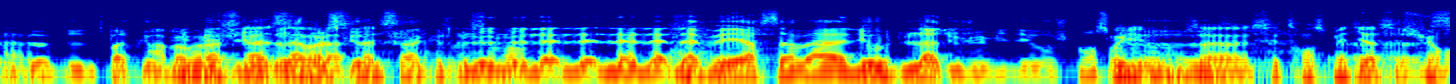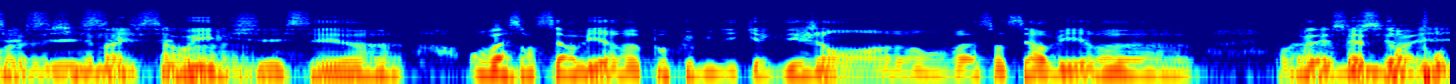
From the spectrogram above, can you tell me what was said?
Ah de, de- pas que Ah bah voilà, là, je voilà, que ça que je veux le- la, la, la, la, VR, ça va aller au-delà du jeu vidéo. Je pense Oui, que c'est transmédia, c'est euh, sûr. c'est- euh, c'est- cinéma, c'est- etc. c'est- oui, euh, c'est, c'est, euh, on va s'en servir pour communiquer avec des gens. euh, On va s'en servir. euh, euh, même dans, pour-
